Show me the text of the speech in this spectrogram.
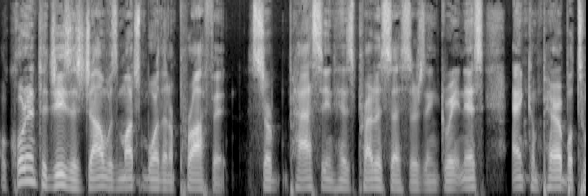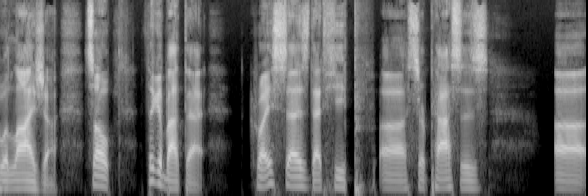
According to Jesus, John was much more than a prophet, surpassing his predecessors in greatness and comparable to Elijah. So think about that. Christ says that he uh, surpasses, uh,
